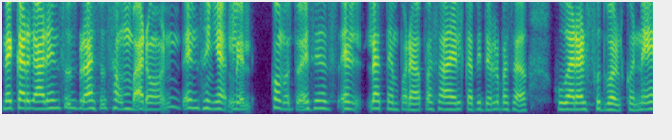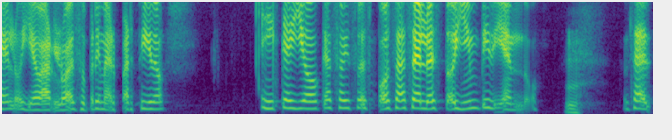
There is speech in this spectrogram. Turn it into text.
de cargar en sus brazos a un varón, de enseñarle, como tú decías la temporada pasada, el capítulo pasado, jugar al fútbol con él o llevarlo a su primer partido. Y que yo, que soy su esposa, se lo estoy impidiendo. Mm. O sea,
